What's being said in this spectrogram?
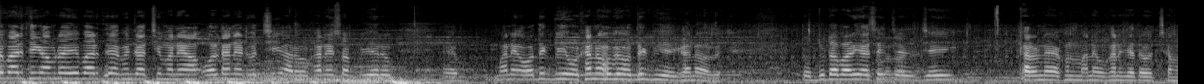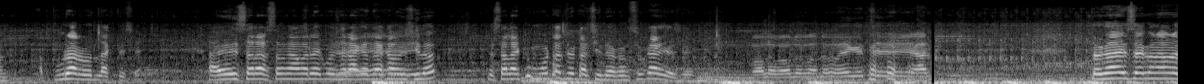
ওই বাড়ি থেকে আমরা এই বাড়িতে এখন যাচ্ছি মানে অল্টারনেট হচ্ছি আর ওখানে সব বিয়ের মানে অর্ধেক বিয়ে ওখানে হবে অর্ধেক বিয়ে এখানে হবে। তো দুটো বাড়ি আছে যে যেই কারণে এখন মানে ওখানে যেতে হচ্ছে আমাদের আর পুরা রোদ লাগতেছে। আর এই সালার সঙ্গে আমার এক বছর আগে দেখা হয়েছিল তো সালা একটু মোটা চোটা ছিল এখন শুকায় গেছে। ভালো ভালো ভালো হয়ে গেছে। আর তো গাইস এখন আমরা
